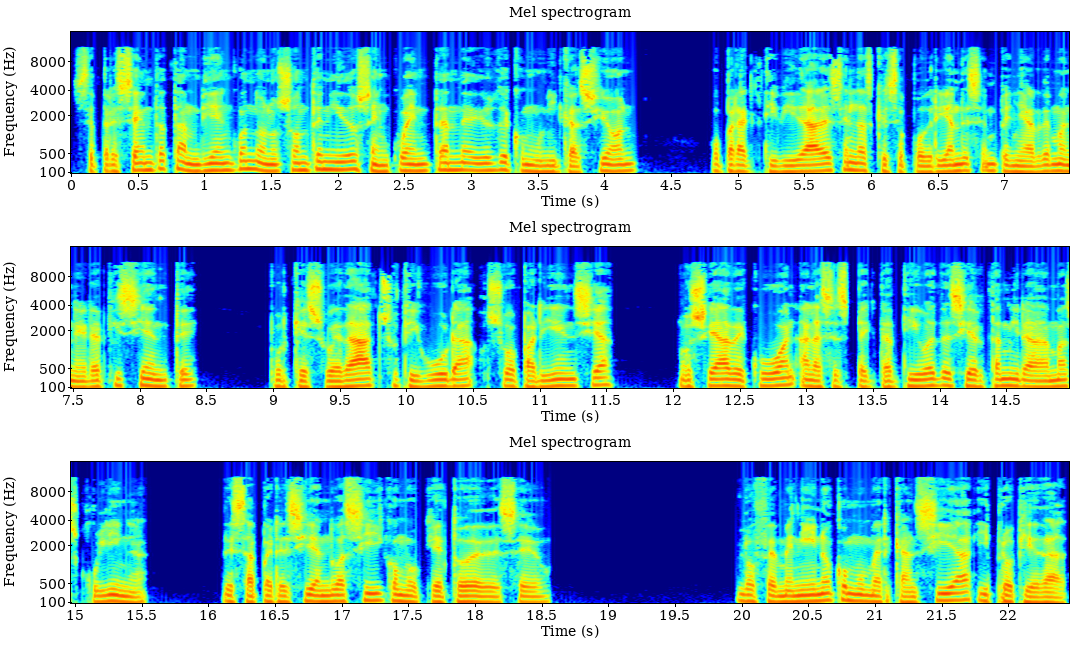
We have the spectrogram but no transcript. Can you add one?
se presenta también cuando no son tenidos en cuenta en medios de comunicación o para actividades en las que se podrían desempeñar de manera eficiente porque su edad, su figura su apariencia no se adecúan a las expectativas de cierta mirada masculina, desapareciendo así como objeto de deseo lo femenino como mercancía y propiedad.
